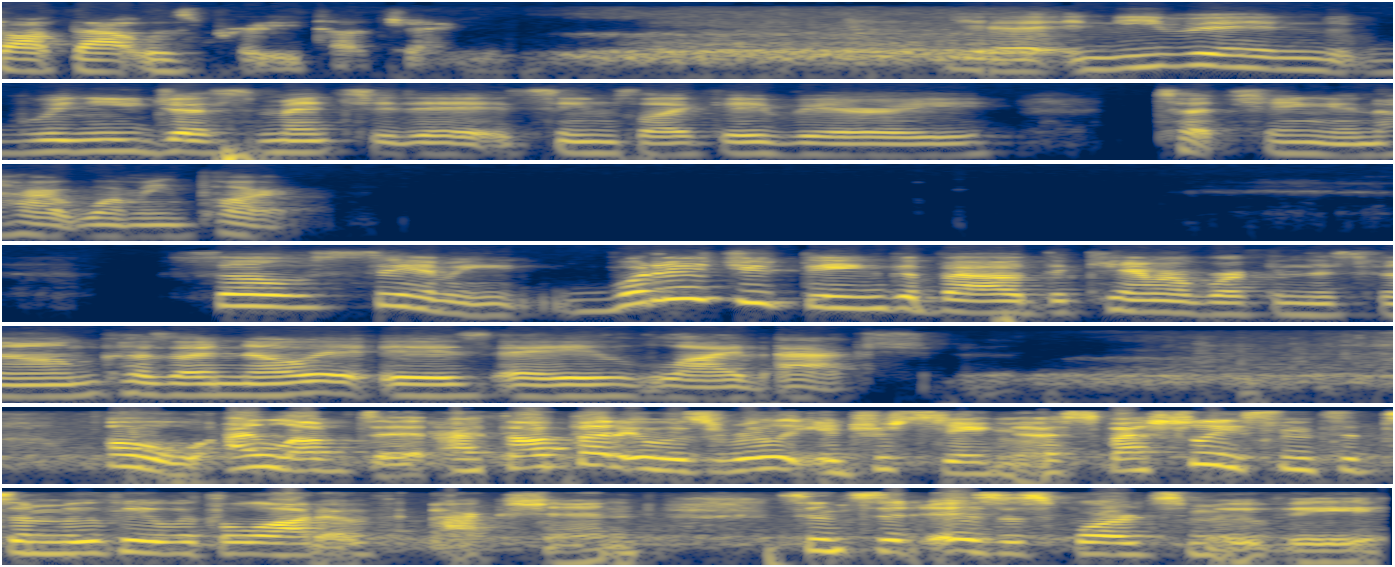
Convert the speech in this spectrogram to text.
thought that was pretty touching. Yeah and even when you just mentioned it it seems like a very touching and heartwarming part. So sammy what did you think about the camera work in this film? Because i know it is a live action Oh, I loved it. I thought that it was really interesting, especially since it's a movie with a lot of action, since it is a sports movie.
